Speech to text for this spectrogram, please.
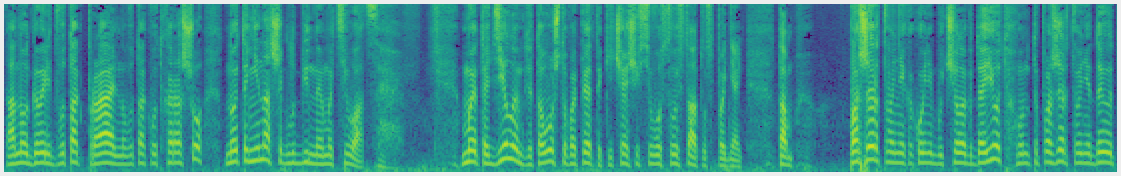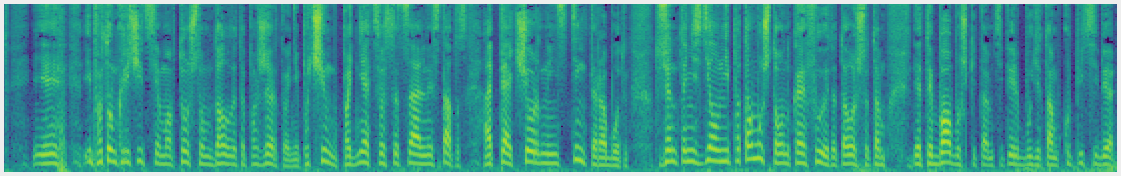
оно говорит вот так правильно, вот так вот хорошо, но это не наша глубинная мотивация. Мы это делаем для того, чтобы, опять-таки, чаще всего свой статус поднять. Там пожертвование какой-нибудь человек дает, он это пожертвование дает и, и потом кричит всем о том, что он дал это пожертвование. Почему? Поднять свой социальный статус. Опять черные инстинкты работают. То есть он это не сделал не потому, что он кайфует от того, что там этой бабушке там теперь будет там купить себе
